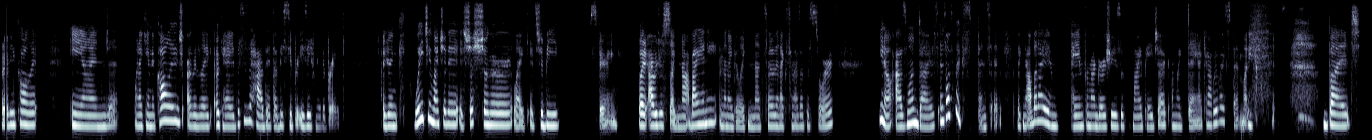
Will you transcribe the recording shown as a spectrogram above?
whatever you call it. And when I came to college, I was like, okay, this is a habit that would be super easy for me to break. I drink way too much of it. It's just sugar. Like it should be sparing. But I would just like not buy any and then I go like nutso the next time I was at the store. You know, as one does. And it's also expensive. Like now that I am paying for my groceries with my paycheck, I'm like, dang, I cannot believe I spent money on this. But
